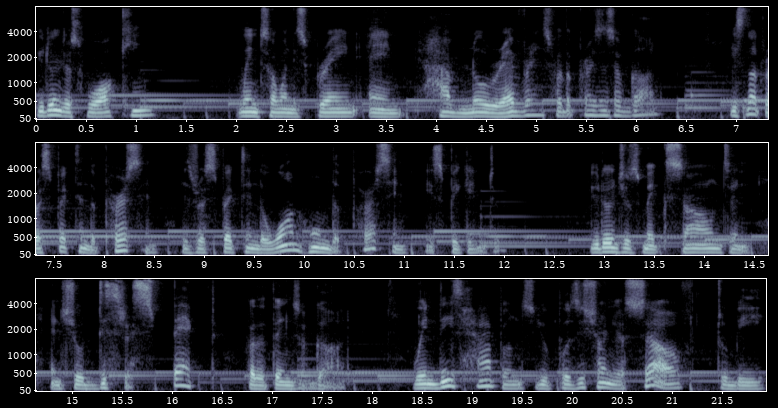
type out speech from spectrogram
You don't just walk in when someone is praying and have no reverence for the presence of God. He's not respecting the person, he's respecting the one whom the person is speaking to. You don't just make sounds and, and show disrespect for the things of God. When this happens, you position yourself to be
